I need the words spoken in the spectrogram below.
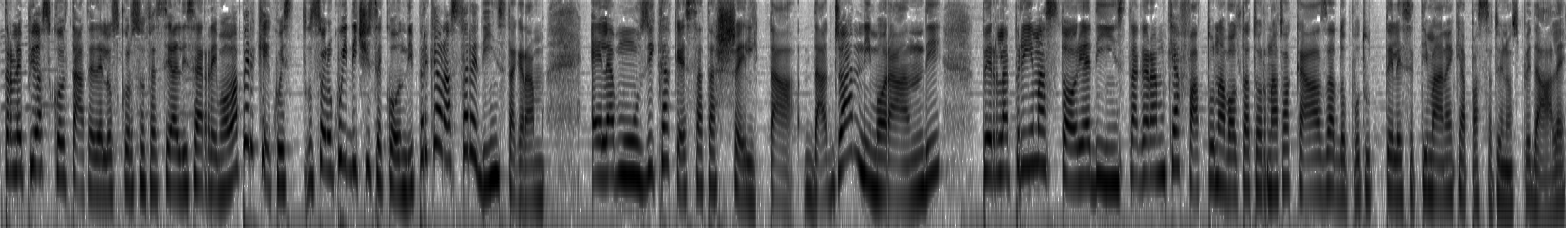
tra le più ascoltate dello scorso Festival di Sanremo. Ma perché quest- solo 15 secondi? Perché è una storia di Instagram. È la musica che è stata scelta da Gianni Morandi per la prima storia di Instagram che ha fatto una volta tornato a casa dopo tutte le settimane che ha passato in ospedale.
